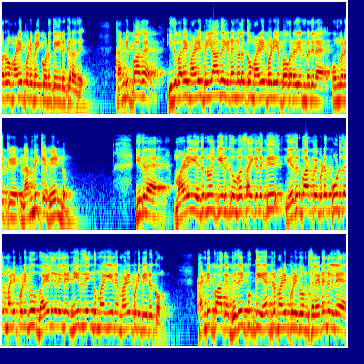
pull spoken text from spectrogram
பருவ மழைப்பொழிவை கொடுக்க இருக்கிறது. கண்டிப்பாக இதுவரை மழை பெய்யாத இடங்களுக்கும் மழை பொழிய போகிறது என்பதில் உங்களுக்கு நம்பிக்கை வேண்டும். இதுல மழை எதிர்நோக்கி இருக்கும் விவசாயிகளுக்கு எதிர்பார்ப்பை விட கூடுதல் மழைப்பொழிவு வயல்களிலே நீர் தேங்கும் வகையில் மழைப்பொழிவு இருக்கும். கண்டிப்பாக விதைப்புக்கு ஏற்ற மழைப்பொழிவும் சில இடங்களிலே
